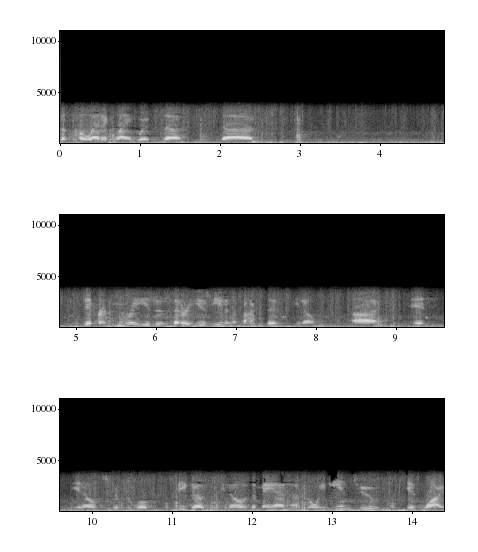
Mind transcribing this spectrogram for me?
the poetic language, the the different phrases that are used, even the fact that, you know, uh, it you know, Scripture will speak of, you know, the man going into his wife,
